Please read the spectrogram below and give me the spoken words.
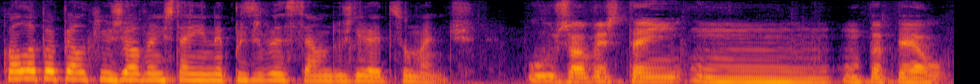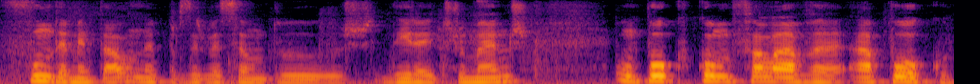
Qual é o papel que os jovens têm na preservação dos direitos humanos? Os jovens têm um, um papel fundamental na preservação dos direitos humanos, um pouco como falava há pouco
